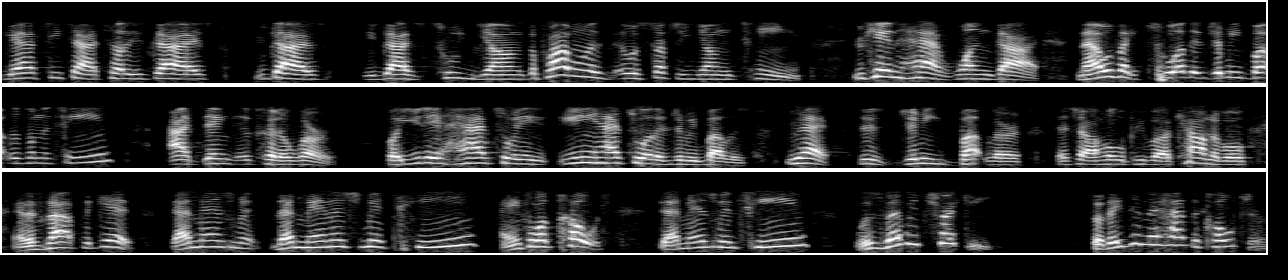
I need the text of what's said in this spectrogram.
you have CT. I tell these guys, you guys, you guys too young. The problem is it was such a young team. You can't have one guy. Now it was like two other Jimmy Butlers on the team. I think it could have worked but you didn't have too many. You didn't have two other Jimmy Butlers. You had this Jimmy Butler that y'all hold people accountable. And let's not forget that management that management team. I ain't talking about coach. That management team was very tricky, so they didn't have the culture.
